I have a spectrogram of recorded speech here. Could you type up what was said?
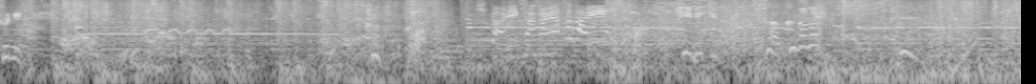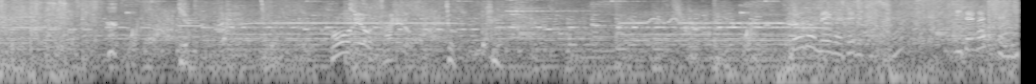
粛に。光り輝くがいい。響け格のね神戸をされろ。と。どの目が出るかしら痛がっちゃいない。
